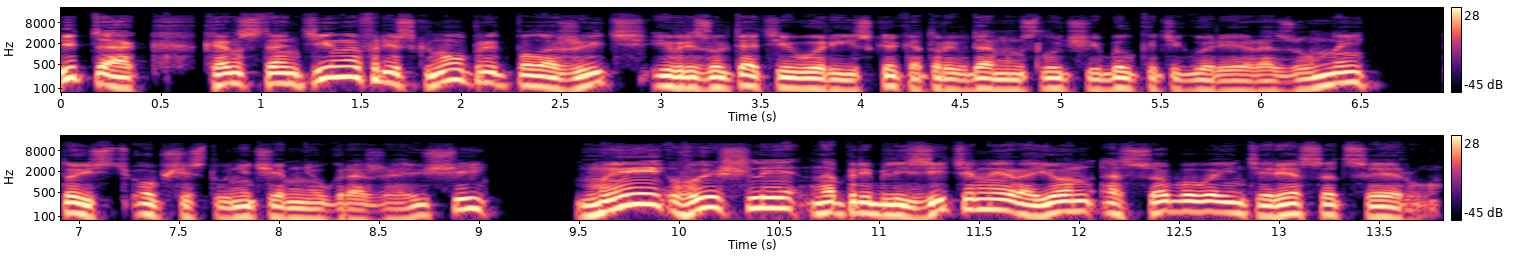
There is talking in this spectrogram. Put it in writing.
Итак, Константинов рискнул предположить, и в результате его риска, который в данном случае был категорией разумной, то есть обществу ничем не угрожающей, мы вышли на приблизительный район особого интереса ЦРУ.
